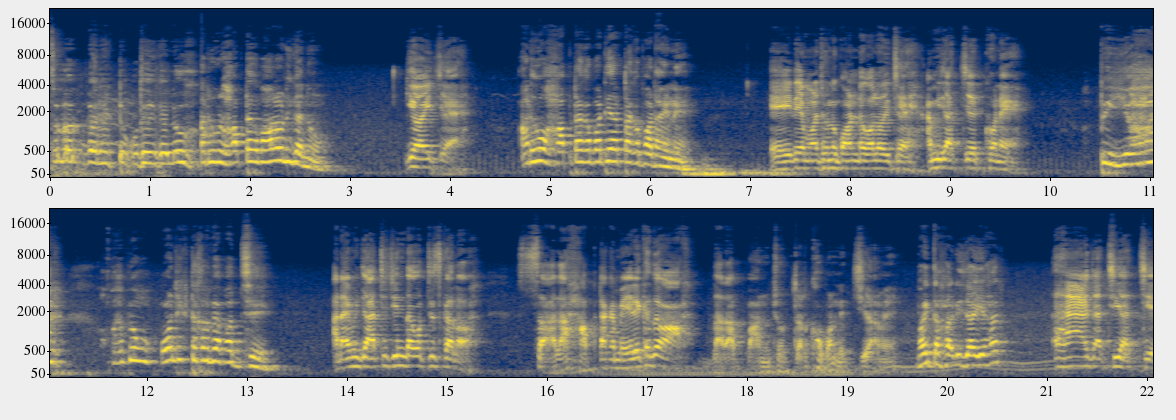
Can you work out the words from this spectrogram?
সালা ব্যানারটা কোথায় গেল? আরে ওর হাফ টাকা পাঠালো নি কেন? কি হয়েছে? আরে ও হাফ টাকা পাঠিয়ে আর টাকা পাঠায় না এই রে আমার জন্য গন্ডগোল হয়েছে। আমি যাচ্ছি এক্ষণে পিয়ার অনেক টাকার ব্যাপার যে। আর আমি যাচ্ছি চিন্তা করছিস কেন? সালা হাফ টাকা মেয়ে রেখে দেওয়া। দাঁড়া পাঁচটার খবর নিচ্ছি আমি। ভাই তাহারি যাই আর। হ্যাঁ যাচ্ছি যাচ্ছি।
